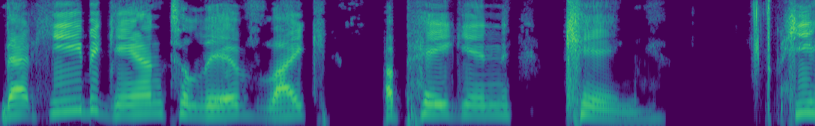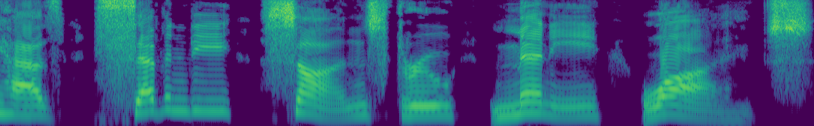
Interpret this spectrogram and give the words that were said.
that he began to live like a pagan king. He has 70 sons through many wives.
